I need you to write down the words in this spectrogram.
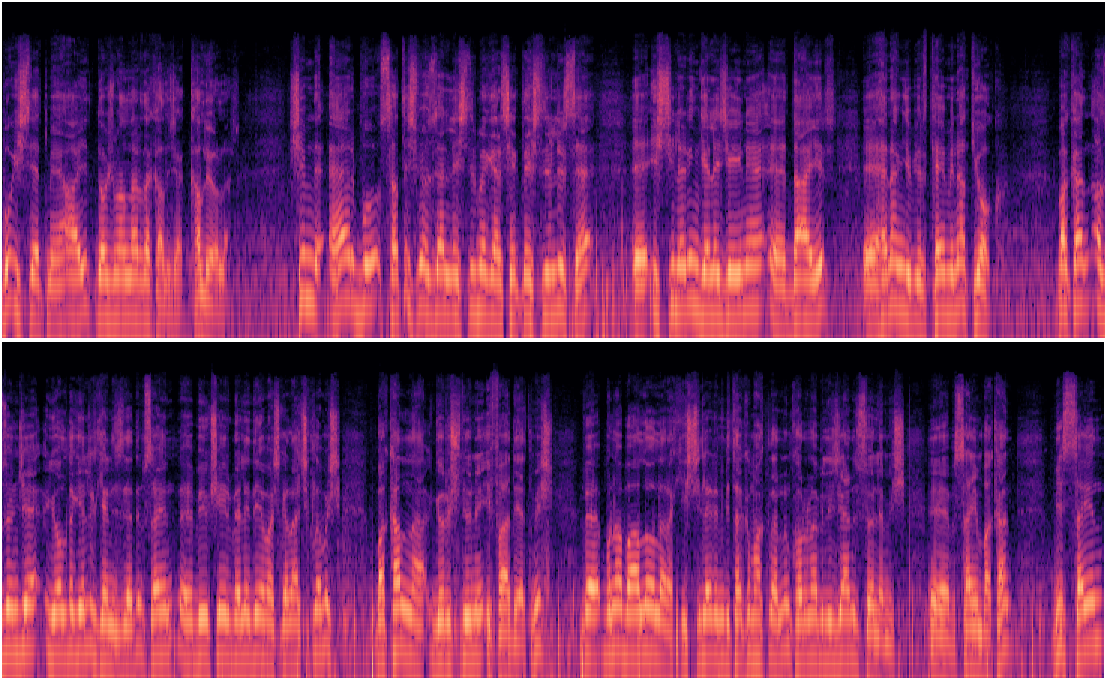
bu işletmeye ait lojmanlarda kalacak, kalıyorlar. Şimdi eğer bu satış ve özelleştirme gerçekleştirilirse e, işçilerin geleceğine e, dair e, herhangi bir teminat yok. Bakan az önce yolda gelirken izledim. Sayın e, Büyükşehir Belediye Başkanı açıklamış. Bakanla görüştüğünü ifade etmiş ve buna bağlı olarak işçilerin bir takım haklarının korunabileceğini söylemiş e, Sayın Bakan. Biz Sayın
